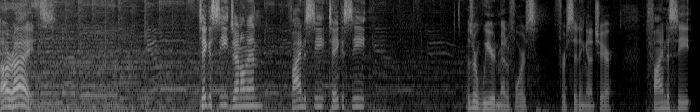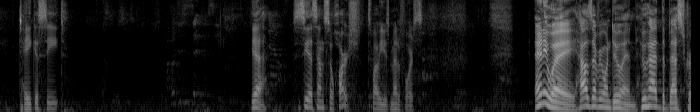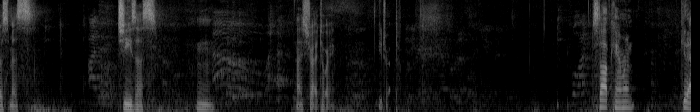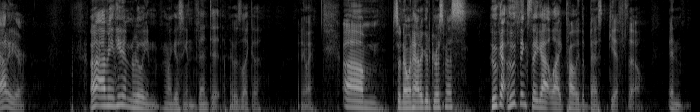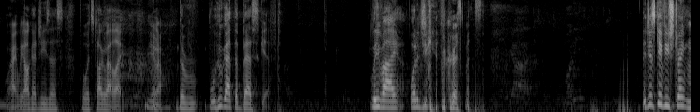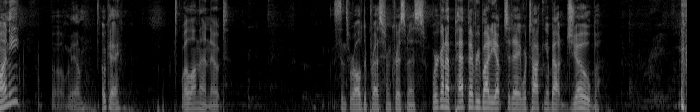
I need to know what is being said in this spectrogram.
All right. Take a seat, gentlemen. Find a seat, take a seat. Those are weird metaphors for sitting in a chair. Find a seat, take a seat. Yeah. See, that sounds so harsh. That's why we use metaphors. Anyway, how's everyone doing? Who had the best Christmas? Jesus. Hmm. Nice try, Tori. You tried. Stop, Cameron. Get out of here. I, I mean, he didn't really, I guess, he invent it. It was like a, anyway. Um, so no one had a good Christmas. Who got? Who thinks they got like probably the best gift though? And all right, we all got Jesus, but let's talk about like, you know, the who got the best gift. Levi, what did you get for Christmas? They just give you straight money? Oh man. Okay. Well, on that note, since we're all depressed from Christmas, we're going to pep everybody up today. We're talking about Job.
